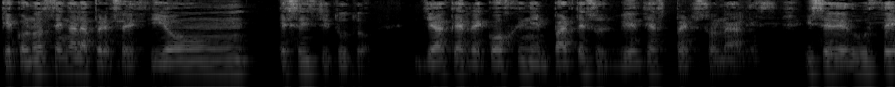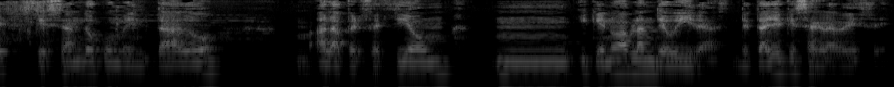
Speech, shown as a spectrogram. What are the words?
que conocen a la perfección ese instituto, ya que recogen en parte sus vivencias personales y se deduce que se han documentado a la perfección mm, y que no hablan de oídas, detalle que se agradece,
